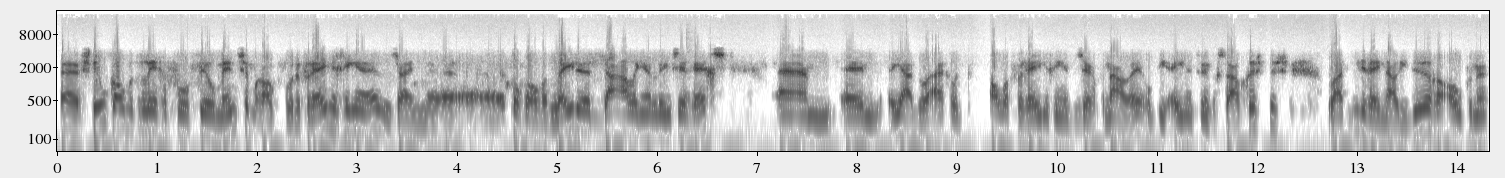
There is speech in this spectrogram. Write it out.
eh, stil komen te liggen voor veel mensen, maar ook voor de verenigingen. Hè. Er zijn eh, toch wel wat ledendalingen links en rechts. Ehm, en eh, ja, door eigenlijk alle verenigingen te zeggen van nou, hè, op die 21 augustus laat iedereen nou die deuren openen.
